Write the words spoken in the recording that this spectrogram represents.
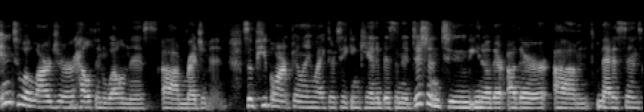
into a larger health and wellness um, regimen. So people aren't feeling like they're taking cannabis in addition to, you know, their other um, medicines,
